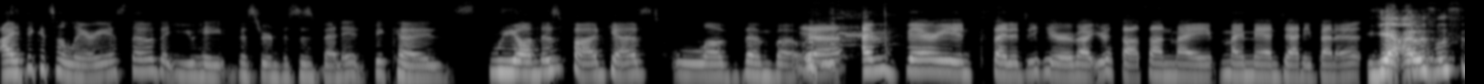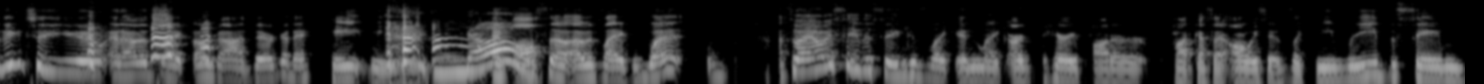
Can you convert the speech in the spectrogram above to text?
I think it's hilarious though that you hate Mr. and Mrs. Bennet because we on this podcast love them both. Yeah, I'm very excited to hear about your thoughts on my my man, Daddy Bennet. Yeah, I was listening to you and I was like, oh God, they're going to hate me. no. And also, I was like, what? So I always say the thing because, like, in like our Harry Potter podcast, I always say it's like we read the same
